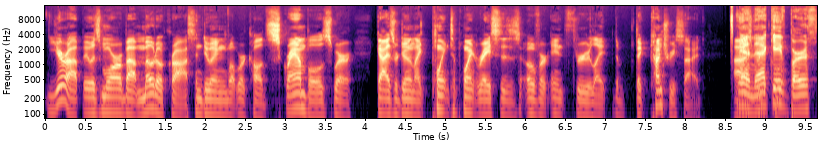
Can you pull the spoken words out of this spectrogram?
Europe, it was more about motocross and doing what were called scrambles, where guys were doing like point to point races over in through like the, the countryside. Uh, and that pretty gave birth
